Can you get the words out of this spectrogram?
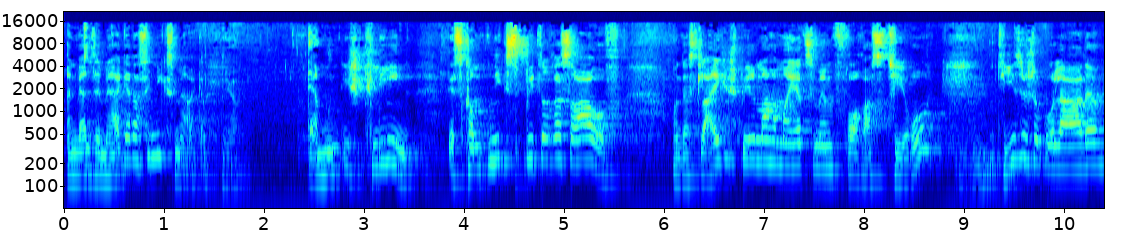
dann werden sie merken, dass sie nichts merken. Ja. Der Mund ist clean, es kommt nichts Bitteres rauf. Und das gleiche Spiel machen wir jetzt mit dem Forastero. Mhm. Diese Schokolade,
